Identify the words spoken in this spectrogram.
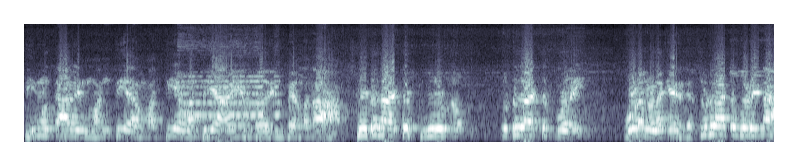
திமுகவின் மத்திய மத்திய மந்திரியாக இருந்தவரின் பேர்ல தான் சுடுகாட்டு கூ- சுடுகாட்டு கூரை ஊழல் இருக்கு. சுடுகாட்டு கூரைனா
